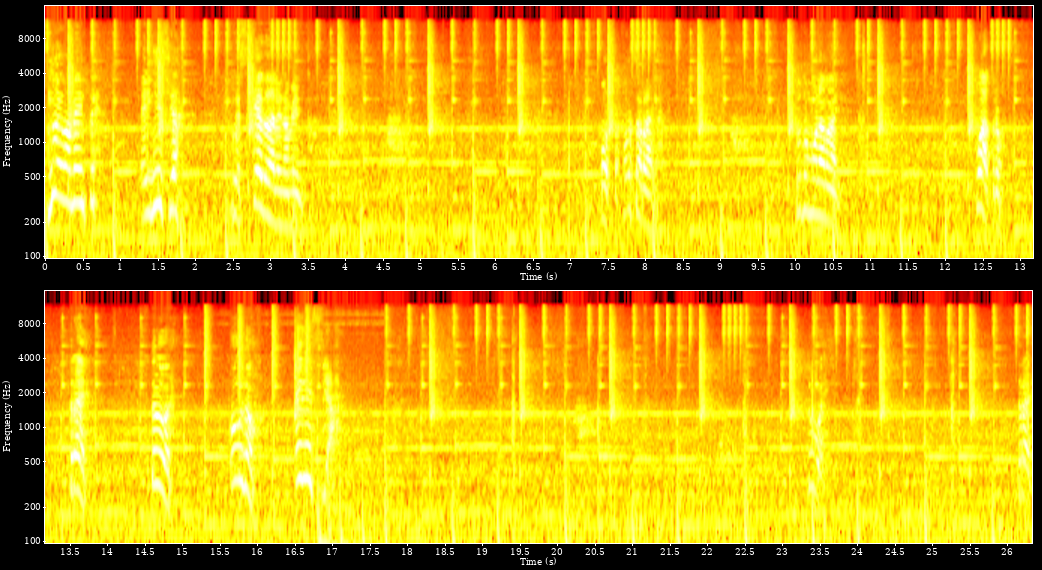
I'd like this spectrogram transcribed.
nuevamente e inicia tu scheda de allenamento forza forza raga tu non mola mai 4 3 2 1 inizia 2 3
